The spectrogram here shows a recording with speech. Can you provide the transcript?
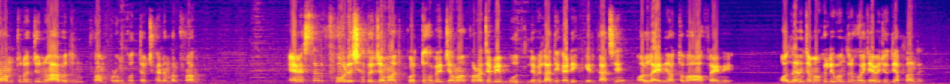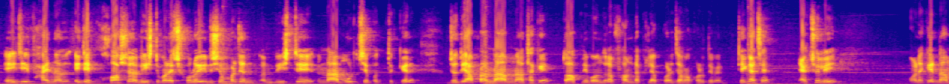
নাম তোলার জন্য আবেদন ফর্ম, পূরণ করতে হবে ছয় নম্বর ফর্ম। অ্যানেক্সার ফোর এর সাথে জমা করতে হবে। জমা করা যাবে বুথ লেভেল আধিকারিক এর কাছে, অনলাইনে অথবা অফলাইনে। অনলাইনে জমা করলে বন্ধুরা হয়ে যাবে। যদি আপনার এই যে ফাইনাল এই যে খসড়া লিস্ট মানে ষোলোই ডিসেম্বর যে লিস্টে নাম উঠছে প্রত্যেকের, যদি আপনার নাম না থাকে, তো আপনি বন্ধুরা ফর্মটা ফিল আপ করে জমা করে দেবেন, ঠিক আছে? অ্যাকচুয়ালি অনেকের নাম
